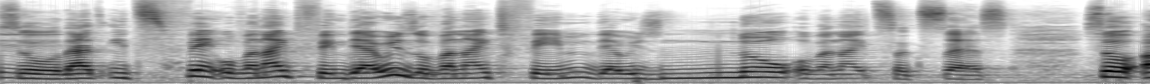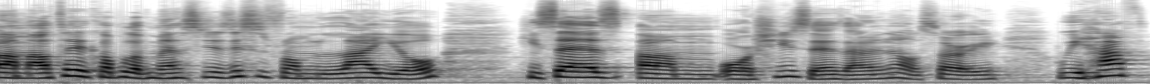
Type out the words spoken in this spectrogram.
So that it's fame, overnight fame. There is overnight fame. There is no overnight success. So um, I'll take a couple of messages. This is from Layo. He says, um, or she says, I don't know. Sorry. We have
